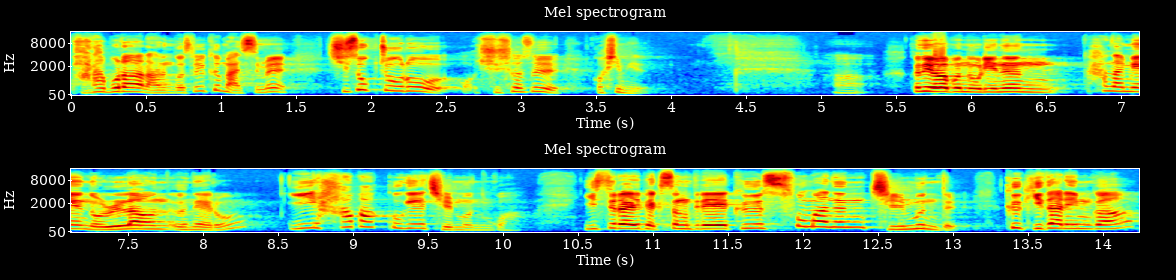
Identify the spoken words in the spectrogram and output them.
바라보라라는 것을 그 말씀을 지속적으로 주셨을 것입니다. 어, 근데 여러분 우리는 하나님의 놀라운 은혜로 이 하박국의 질문과 이스라엘 백성들의 그 수많은 질문들, 그 기다림과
